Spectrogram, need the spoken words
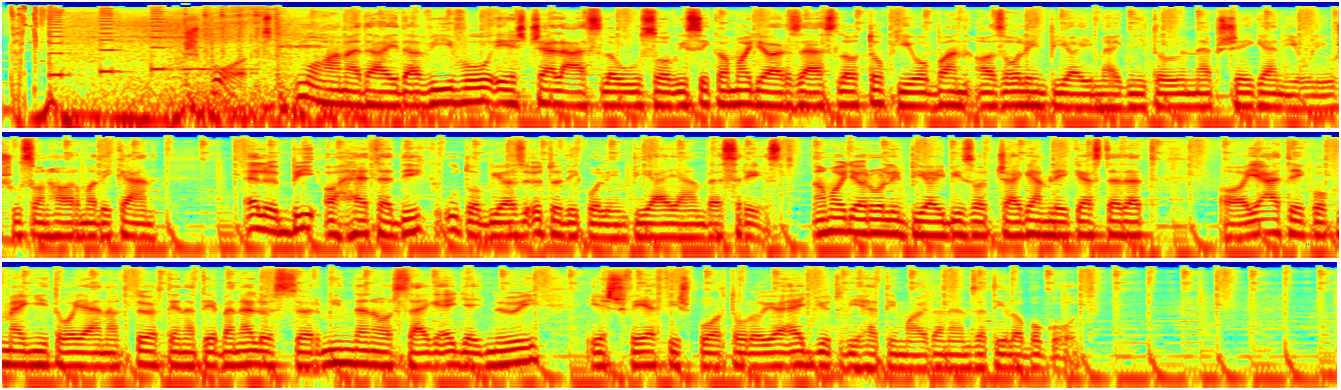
Sport. Mohamed Aida Vivo és Cselászló úszó viszik a magyar zászló Tokióban az olimpiai megnyitó ünnepségen július 23-án. Előbbi a hetedik, utóbbi az ötödik olimpiáján vesz részt. A Magyar Olimpiai Bizottság emlékeztetett, a játékok megnyitójának történetében először minden ország egy-egy női és férfi sportolója együtt viheti majd a nemzeti lobogót.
